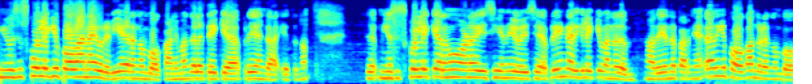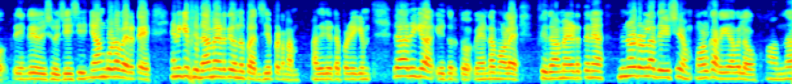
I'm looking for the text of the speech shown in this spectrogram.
മ്യൂസിക് സ്കൂളിലേക്ക് പോകാനായി റെഡിയായി ഇറങ്ങുമ്പോൾ കണിമംഗലത്തേക്ക് പ്രിയങ്ക എത്തുന്നു. മ്യൂസിക് സ്കൂളിലേക്ക് ഇറങ്ങുവാണോ ചേച്ചി എന്ന് ചോദിച്ച് പ്രിയങ്ക അരികിലേക്ക് വന്നതും. അതേന്ന് പറഞ്ഞ് രാധിക പോകാൻ തുടങ്ങുമ്പോൾ പ്രിയങ്ക ചോദിച്ചു ചേച്ചി ഞാൻ കൂടെ വരട്ടെ. എനിക്ക് ഫിദാ മേഡത്തെ ഒന്ന് പരിചയപ്പെടണം. അത് കേട്ടപ്പോഴേക്കും രാധിക എതിർത്തു വേണ്ട മോളെ ഫിദാ മേഡത്തിന് നിന്നോടുള്ള ദേഷ്യം മോൾക്കറിയാവല്ലോ. അന്ന്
